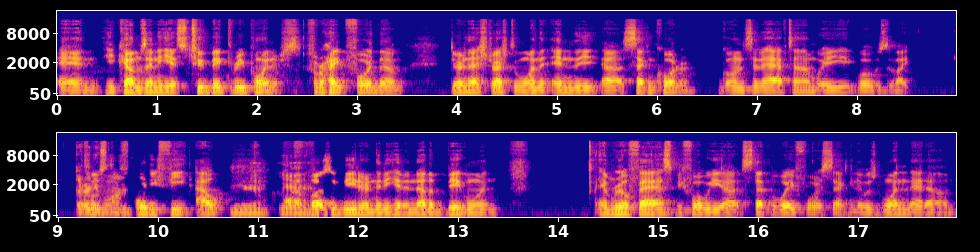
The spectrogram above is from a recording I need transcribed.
And he comes in and he hits two big three pointers right for them during that stretch the one that in the uh, second quarter going into the halftime where he what was it like 31 40 feet out? Yeah, uh, yeah. Uh, buzzer beater and then he hit another big one. And real fast before we uh, step away for a second there was one that um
